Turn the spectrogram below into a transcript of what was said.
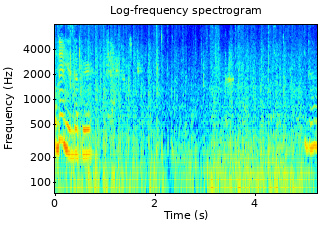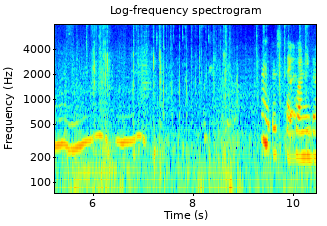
Ode mnie zgapiłeś. Czemu to jest cegła niby?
